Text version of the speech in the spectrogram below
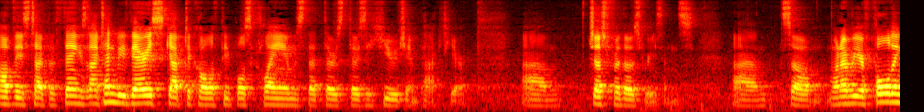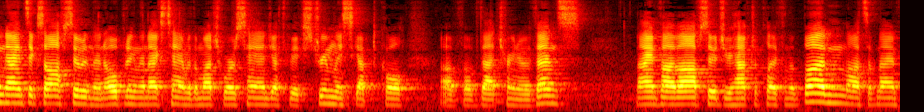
of these type of things. And i tend to be very skeptical of people's claims that there's there's a huge impact here um, just for those reasons um, so whenever you're folding 9-6 offsuit and then opening the next hand with a much worse hand you have to be extremely skeptical of, of that train of events 9-5 offsuit, you have to play from the button. Lots of 9-5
